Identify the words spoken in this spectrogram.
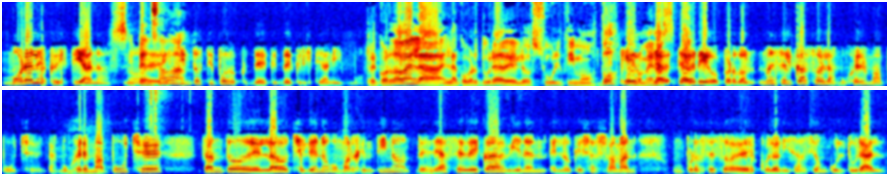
morales cristianas, ¿no? Pensaba, de distintos tipos de, de, de, cristianismo. Recordaba en la, en la cobertura de los últimos dos, que, por lo menos. Te, te, agrego, perdón, no es el caso de las mujeres mapuche. Las mujeres uh -huh. mapuche tanto del lado chileno como argentino, desde hace décadas vienen en lo que ellas llaman un proceso de descolonización cultural,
